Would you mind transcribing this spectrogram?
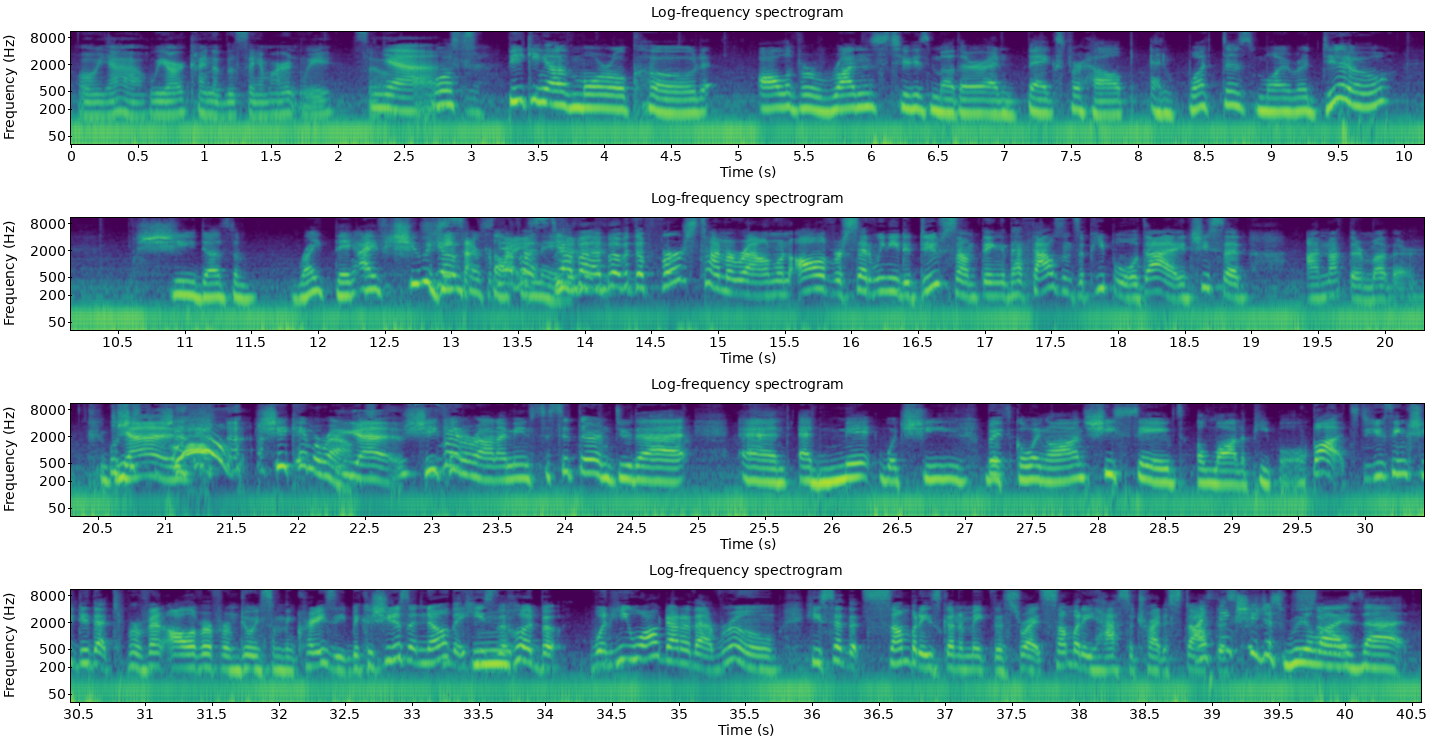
"Oh yeah, we are kind of the same, aren't we?" So Yeah. Well, speaking of moral code, Oliver runs to his mother and begs for help. And what does Moira do? She does the right thing. I she redeemed herself Yeah, but, yeah but, but, but the first time around, when Oliver said we need to do something, that thousands of people will die, and she said, "I'm not their mother." yes. she came around. Yes. she came around. I mean, to sit there and do that and admit what she what's going on, she saved a lot of people. But do you think she did that to prevent Oliver from doing something crazy? Because she doesn't know that he's Mm. the hood. But when he walked out of that room, he said that somebody's going to make this right. Somebody has to try to stop I think this. she just realized So- that,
